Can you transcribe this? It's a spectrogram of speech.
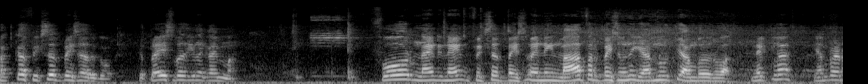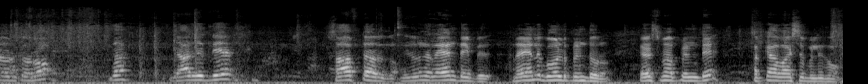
பக்கா ஃபிக்ஸட் ப்ரைஸாக இருக்கும். இந்த ப்ரைஸ் பார்த்தீங்கன்னா காமிமா four ninety nine fixed price இன்னைக்கு ஆஃபர் ப்ரைஸ் வந்து இரநூத்தி ஐம்பது ரூபா. நெக்கில் எம்ப்ராய்டர் ஒர்க் வரும். இதான் ஜார்ஜெட்லேயே சாஃப்டாக இருக்கும். இது வந்து ரேன் டைப் இது. ரேனில் கோல்டு பிரிண்ட் வரும். கரிஷ்மா பிரிண்ட்டு பக்கா வாஷபிள் இதுவும்.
